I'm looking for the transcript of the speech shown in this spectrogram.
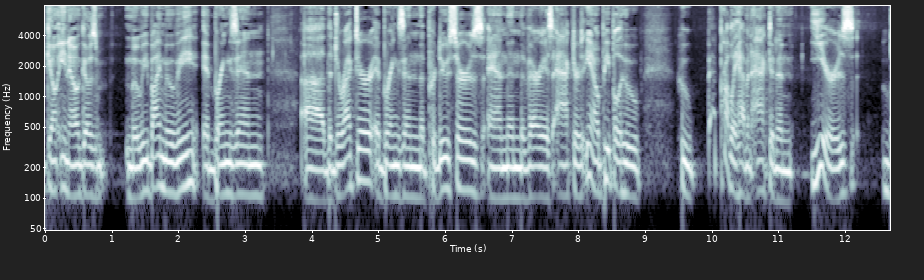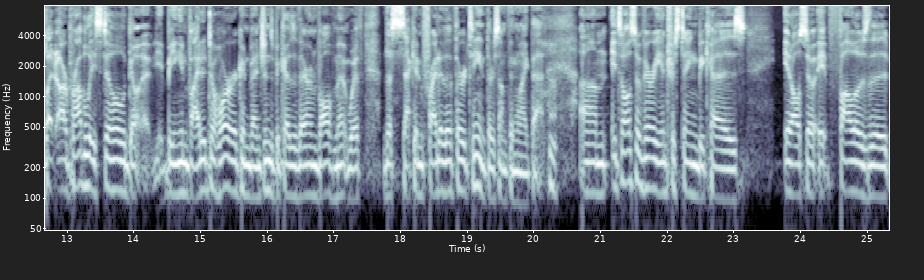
go you know it goes movie by movie. It brings in. Uh, the director, it brings in the producers, and then the various actors. You know, people who who probably haven't acted in years, but are probably still go, being invited to horror conventions because of their involvement with the second Friday the Thirteenth or something like that. Um, it's also very interesting because it also it follows the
